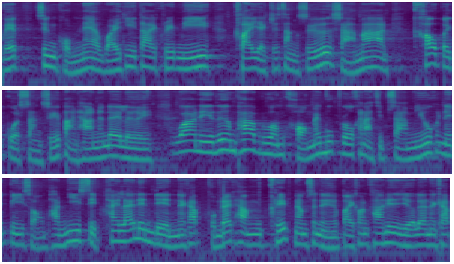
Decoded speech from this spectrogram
เว็บซึ่งผมแนบไว้ที่ใต้คลิปนี้ ใครอยากจะสั่งซื้อสามารถ เข้าไปกดสั่งซื้อผ่านทางนั้นได้เลย ว่าในเรื่องภาพรวมของ MacBook Pro ขนาด 13 นิ้วในปี 2020 ไฮไลท์เด่นๆนะครับผมได้ทำคลิปนำเสนอไปค่อนข้างที่จะเยอะแล้วนะครับ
